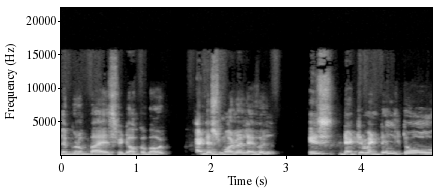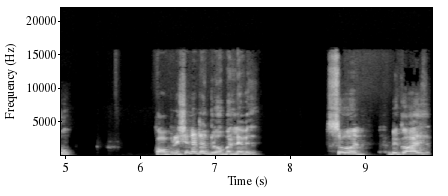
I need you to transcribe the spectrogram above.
the group bias we talk about, at a Hmm. smaller level is detrimental to cooperation at a global level. So, because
